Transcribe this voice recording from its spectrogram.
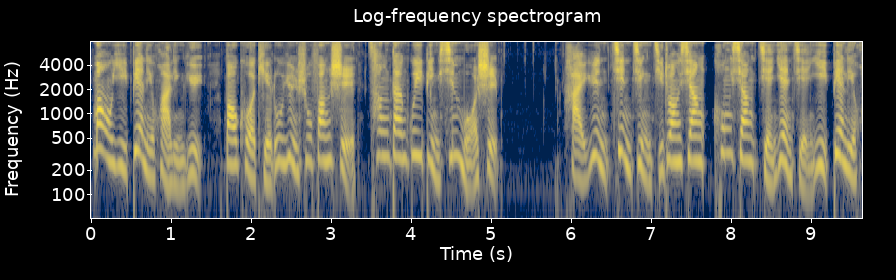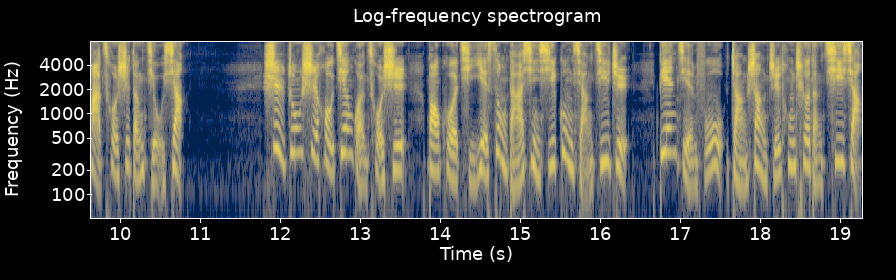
贸易便利化领域包括铁路运输方式仓单归并新模式。海运进境集装箱空箱检验检疫便利化措施等九项，事中事后监管措施包括企业送达信息共享机制、边检服务掌上直通车等七项，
